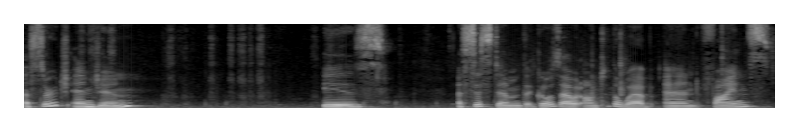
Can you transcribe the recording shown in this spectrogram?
A search engine is a system that goes out onto the web and finds,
